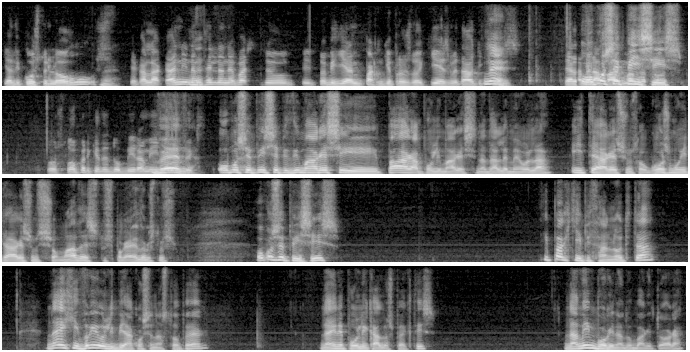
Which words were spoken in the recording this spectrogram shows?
για δικούς του λόγους. Ναι. Και καλά κάνει, Ναι. να μην θέλει να ανεβάσει το, το επίπεδο. Για να μην υπάρχουν και προσδοκίες μετά ότι Ναι. ξέρεις, θέλαμε Όπως να πάρουμε αυτό επίσης, Το, το στόπερ και δεν τον πήραμε. ή Βέβαια. τον- Όπως επίσης, επειδή μου αρέσει πάρα πολύ μου αρέσει να τα λέμε όλα, είτε αρέσουν στον κόσμο, είτε αρέσουν στις ομάδες, στους προέδρους τους. Όπως επίσης, υπάρχει και η πιθανότητα να έχει βρει ο Ολυμπιακός ένα στόπερ, να είναι πολύ καλός παίκτης να μην μπορεί να τον πάρει τώρα.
